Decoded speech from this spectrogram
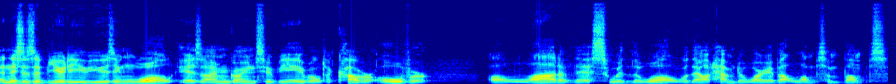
And this is the beauty of using wool, is I'm going to be able to cover over a lot of this with the wool without having to worry about lumps and bumps.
